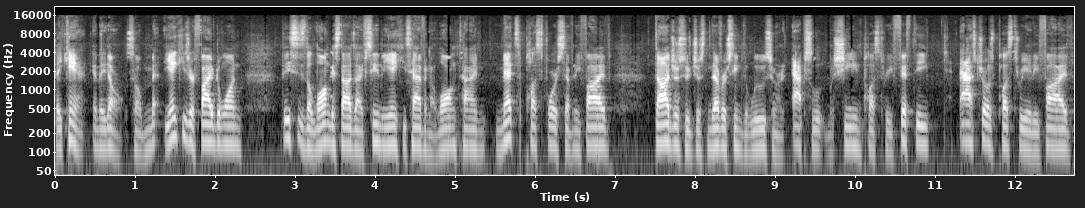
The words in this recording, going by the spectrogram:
They can't, and they don't. So Yankees are five to one. This is the longest odds I've seen the Yankees have in a long time. Mets plus 475. Dodgers, who just never seem to lose, are an absolute machine, plus 350. Astros plus 385,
